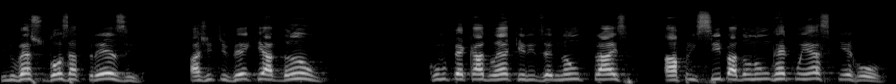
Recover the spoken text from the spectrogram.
E no verso 12 a 13, a gente vê que Adão, como o pecado é, queridos, ele não traz, a princípio, Adão não reconhece que errou,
